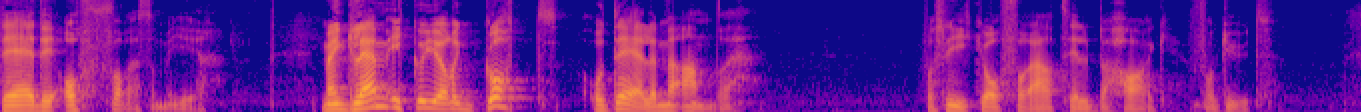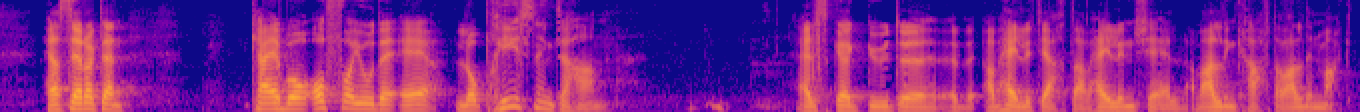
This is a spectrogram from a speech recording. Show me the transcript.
Det er det offeret som vi gir. Men glem ikke å gjøre godt og dele med andre. For slike offer er til behag for Gud. Her ser dere den. Hva er vår offer? Jo, det er lovprisning til Han. Elsker Gud eh, av hele ditt hjerte, av hele din sjel, av all din kraft, av all din makt.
